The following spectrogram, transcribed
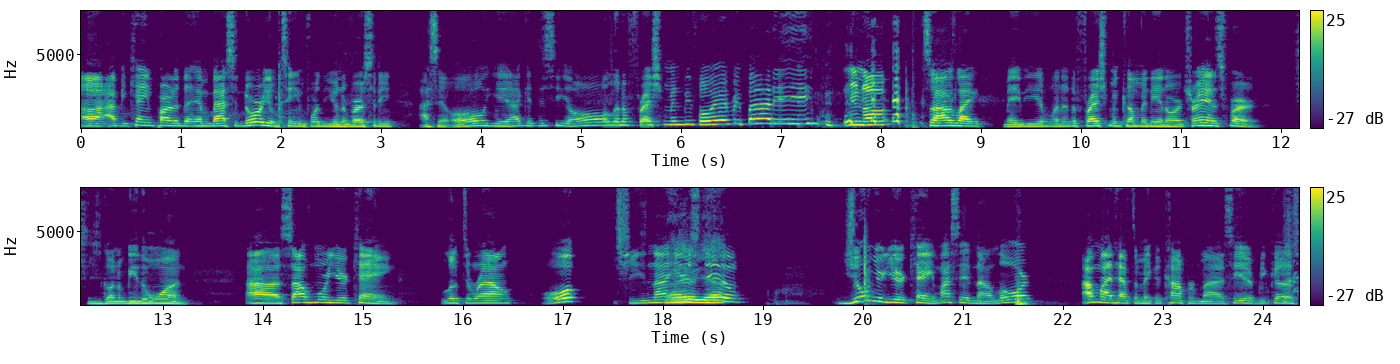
I became part of the ambassadorial team for the university. I said, "Oh yeah, I get to see all of the freshmen before everybody," you know. so I was like, maybe one of the freshmen coming in or a transfer. She's gonna be the one. Uh, sophomore year came, looked around. Oh, she's not here yet. still. Junior year came. I said, "Now, Lord." I might have to make a compromise here because,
